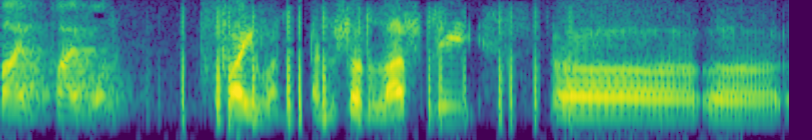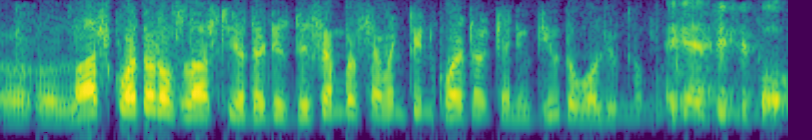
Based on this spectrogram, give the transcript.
5-1. 5-1. And so lastly, uh, uh, uh, last quarter of last year, that is December 17 quarter, can you give the volume number? Again 54.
